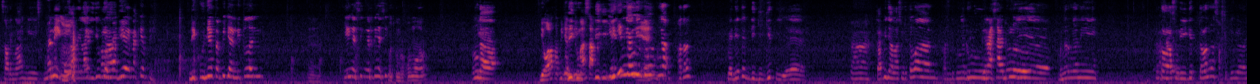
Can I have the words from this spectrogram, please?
saring lagi Gimana nih? kalau- Cari lagi juga. Kalau media enaknya? Dikunyah tapi jangan ditelan. Hmm. Iya nggak sih? Ngerti nggak sih? Buat kumur-kumur. enggak Diolah tapi jangan Digu- dimasak. digigit Ya gitu. enggak gitu Iya. enggak atau media tuh digigit iya Ah, tapi jangan langsung ditelan harus dikunyah dulu dirasa dulu. iya bener nggak nih kan kalau langsung digigit telan kan sakit juga kan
